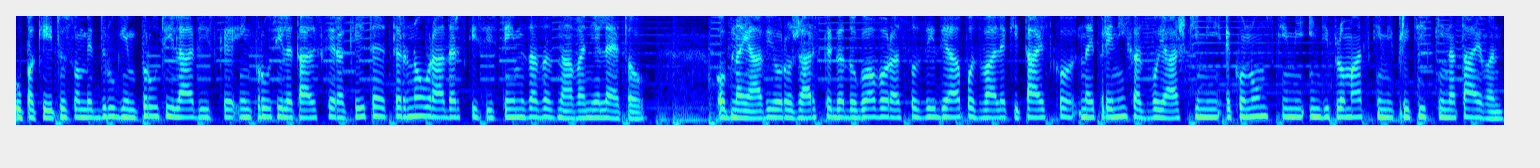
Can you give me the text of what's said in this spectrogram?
V paketu so med drugim protiladijske in protiletalske rakete ter nov radarski sistem za zaznavanje letov. Ob najavi orožarskega dogovora so ZDA pozvale Kitajsko naj preneha z vojaškimi, ekonomskimi in diplomatskimi pritiski na Tajvan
